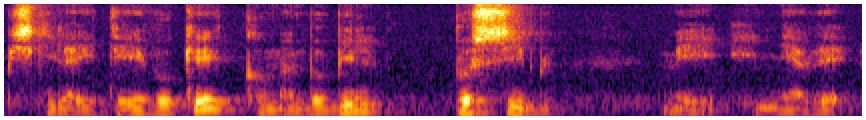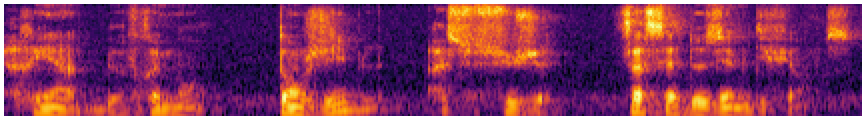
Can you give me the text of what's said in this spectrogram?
puisqu'il a été évoqué comme un mobile possible, mais il n'y avait rien de vraiment tangible à ce sujet. Ça, c'est la deuxième différence.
